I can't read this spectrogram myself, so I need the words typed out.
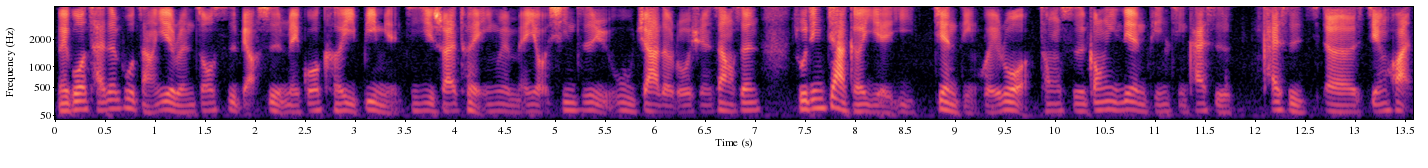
美国财政部长耶伦周四表示，美国可以避免经济衰退，因为没有薪资与物价的螺旋上升，租金价格也已见顶回落，同时供应链瓶颈开始开始呃减缓。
